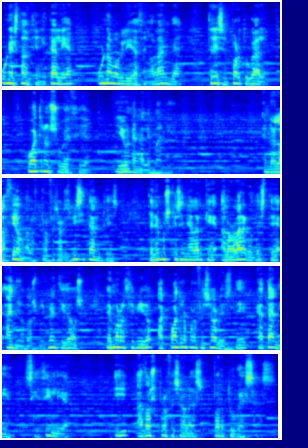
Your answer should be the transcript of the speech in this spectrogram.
una estancia en Italia, una movilidad en Holanda, tres en Portugal, cuatro en Suecia y una en Alemania. En relación a los profesores visitantes, tenemos que señalar que a lo largo de este año 2022 hemos recibido a cuatro profesores de Catania, Sicilia, y a dos profesoras portuguesas.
